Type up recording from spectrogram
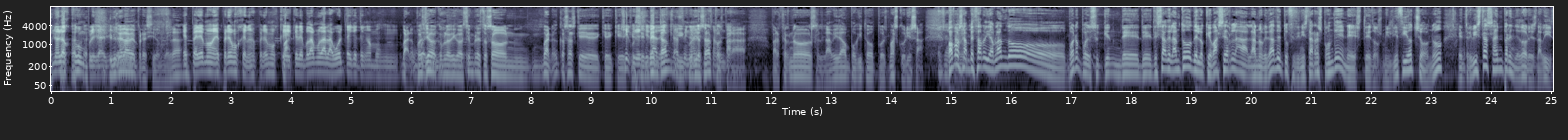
no los cumples. la depresión, ¿verdad? Esperemos, esperemos que no, esperemos que, le podamos dar la vuelta y que tengamos un. Bueno, pues yo, como lo digo, siempre estos son bueno cosas que, que, que se inventan y curiosas pues para para hacernos la vida un poquito pues más curiosa. Vamos a empezar hoy hablando, bueno, pues de, ese adelanto de lo que va a ser la, novedad de tu oficinista responde en este 2018, ¿no? Entrevistas a emprendedores, David.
